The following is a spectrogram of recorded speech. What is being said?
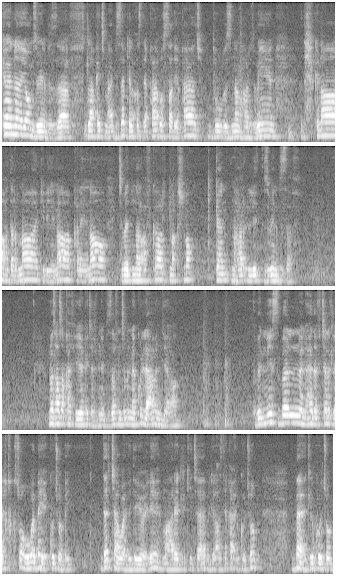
كان يوم زوين بزاف تلاقيت مع بزاف ديال الأصدقاء والصديقات دوزنا نهار زوين ضحكنا هضرنا كلينا قرينا تبادلنا الأفكار تناقشنا. كان نهار اللي زوين بزاف. نزهه ثقافية كتعجبني بزاف نتمنى كل عام نديرها. بالنسبة للهدف الثالث اللي حققته هو بيع كتبي درت هو فيديو عليه معرض الكتاب ديال أصدقاء الكتب. بعت الكتب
